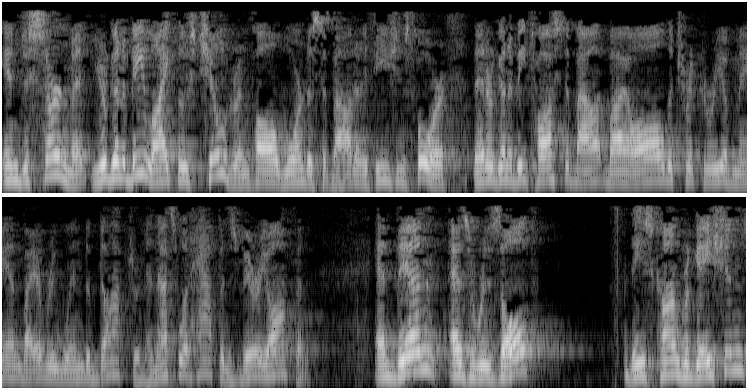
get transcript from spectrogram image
in discernment, you're going to be like those children Paul warned us about in Ephesians 4 that are going to be tossed about by all the trickery of man, by every wind of doctrine. And that's what happens very often. And then, as a result, these congregations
